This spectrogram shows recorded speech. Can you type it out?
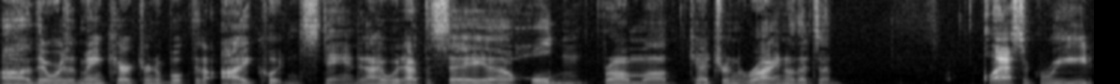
uh, there was a main character in a book that I couldn't stand, and I would have to say uh, Holden from uh, Catcher in the Rye. I know that's a classic read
